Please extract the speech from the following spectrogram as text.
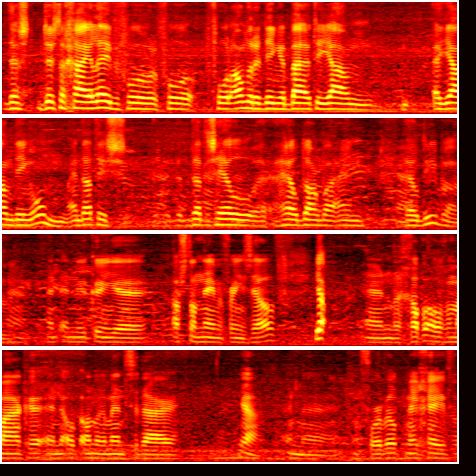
Dus, dus dan ga je leven voor, voor, voor andere dingen buiten jouw, jouw ding om. En dat is, dat is heel, heel dankbaar en ja. heel dierbaar. Ja. En, en nu kun je afstand nemen van jezelf. Ja. En er grappen over maken en ook andere mensen daar ja, een, uh, een voorbeeld mee geven.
